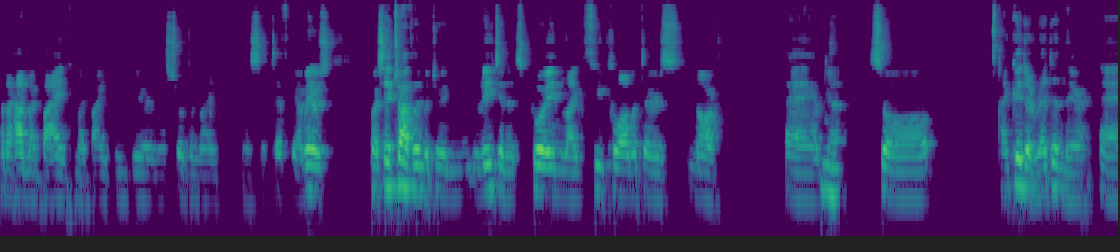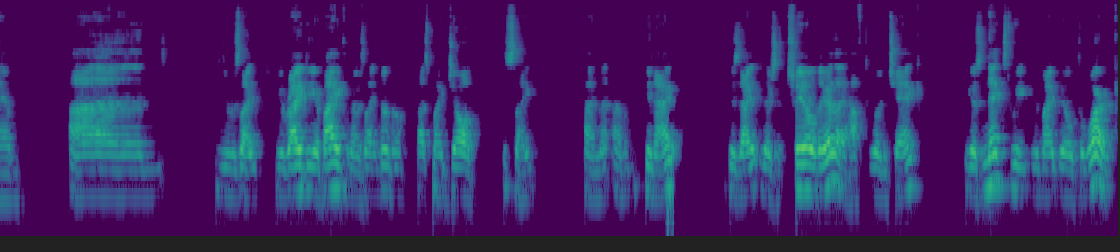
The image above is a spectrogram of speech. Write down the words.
and I had my bike, my biking gear, and I showed them my, my certificate. I mean, it was I say traveling between the region, it's going like three kilometers north. Um, yeah. So I could have ridden there, um, and he was like, "You're riding your bike," and I was like, "No, no, that's my job." It's like, and I'm being out because I, there's a trail there that I have to go and check. Because next week we might be able to work,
